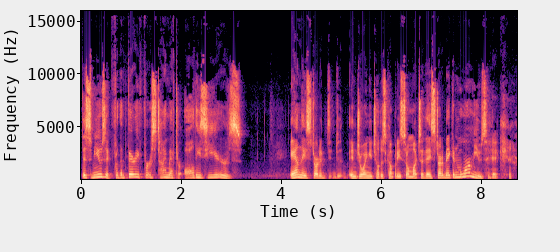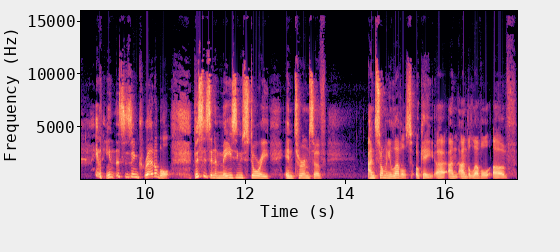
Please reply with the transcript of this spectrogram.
this music for the very first time after all these years. And they started enjoying each other's company so much that they started making more music. I mean, this is incredible. This is an amazing story in terms of on so many levels. Okay, uh, on on the level of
